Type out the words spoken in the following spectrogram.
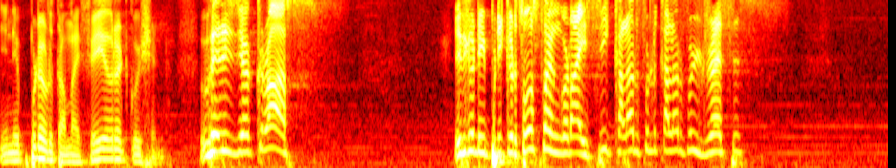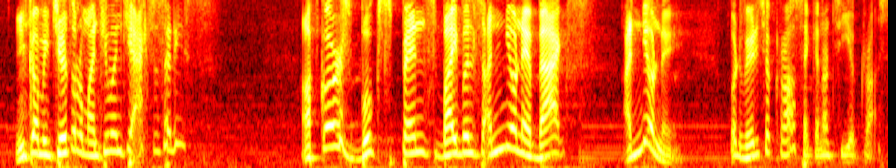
నేను ఎప్పుడు అడుగుతా my favourite question where is your cross ఎందుకంటే ఇప్పుడు ఇక్కడ చూస్తాం కూడా I see colourful colourful dresses ఇంకా మీ చేతుల్లో మంచి మంచి accessories? Of course books pens Bibles అన్నీ ఉన్నాయి బ్యాగ్స్ అన్నీ ఉన్నాయి. But where is a cross I cannot see a cross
